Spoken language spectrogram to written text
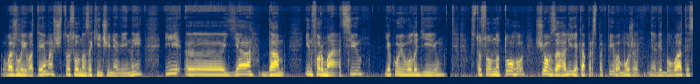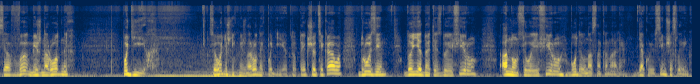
Важлива тема стосовно закінчення війни. І е, я дам інформацію, якою володію, стосовно того, що взагалі, яка перспектива може відбуватися в міжнародних подіях. Сьогоднішніх міжнародних подіях. Тобто, якщо цікаво, друзі, доєднуйтесь до ефіру. Анонс цього ефіру буде у нас на каналі. Дякую всім, щасливенько.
